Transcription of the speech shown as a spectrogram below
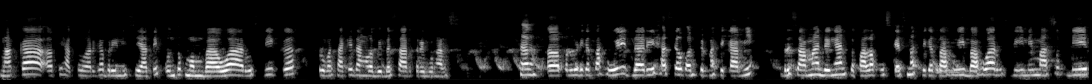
maka uh, pihak keluarga berinisiatif untuk membawa Rusdi ke rumah sakit yang lebih besar Tribuners. Nah, uh, perlu diketahui dari hasil konfirmasi kami bersama dengan kepala puskesmas diketahui bahwa Rusdi ini masuk di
